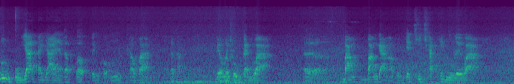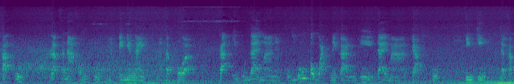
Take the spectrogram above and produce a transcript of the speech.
รุ่นปู่ย่าตายายนะครับ ก็เป็นของชาวบ้านนะครับ เดี๋ยวมาชมกันว่าบางบางอย่างผมจะชี้ชัดให้ดูเลยว่า พระอุลักษณะของอุเนี่ยเป็นยังไงนะครับ เพราะว่าพระที่ผมได้มาเนี่ย ผมรู้ประวัติในการที่ได้มาจากอุจริง ๆนะครับ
